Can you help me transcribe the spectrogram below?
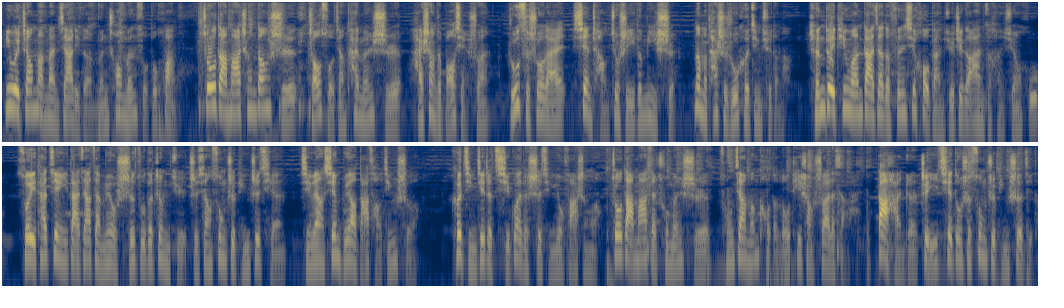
因为张曼曼家里的门窗门锁都换了。周大妈称，当时找锁匠开门时还上着保险栓。如此说来，现场就是一个密室。那么他是如何进去的呢？陈队听完大家的分析后，感觉这个案子很玄乎，所以他建议大家在没有十足的证据指向宋志平之前，尽量先不要打草惊蛇。可紧接着，奇怪的事情又发生了。周大妈在出门时，从家门口的楼梯上摔了下来，大喊着：“这一切都是宋志平设计的。”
